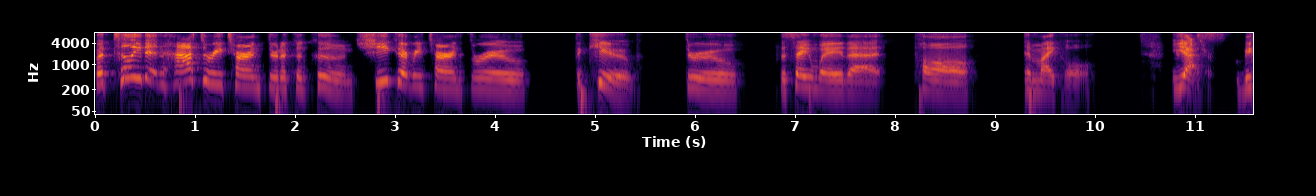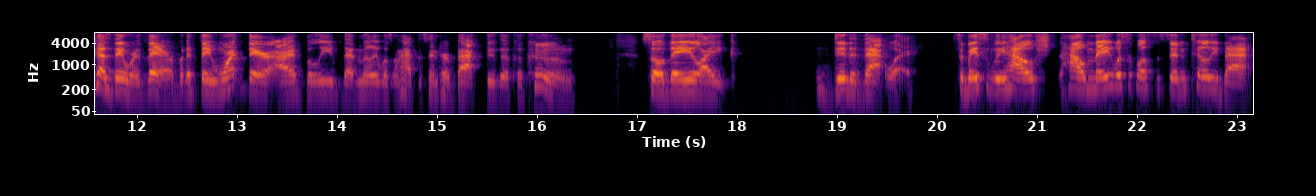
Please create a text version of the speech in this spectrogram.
but Tilly didn't have to return through the cocoon. She could return through the cube, through the same way that Paul and Michael. Yes, because they were there. But if they weren't there, I believe that Millie was gonna have to send her back through the cocoon. So they like did it that way. So basically, how how May was supposed to send Tilly back,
